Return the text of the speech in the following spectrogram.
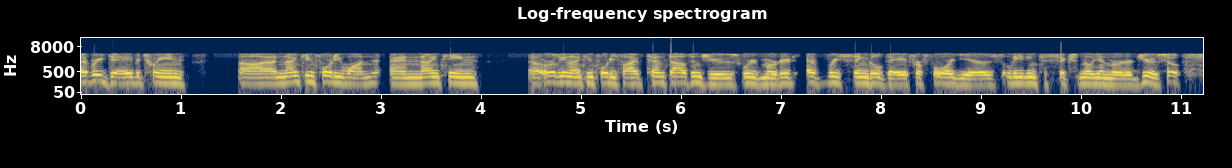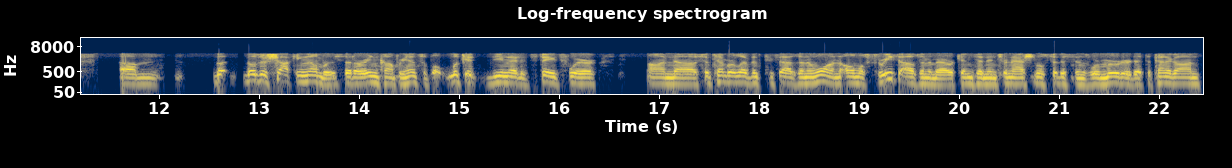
every day between 1941 uh, and 19 uh, early 1945, 10,000 Jews were murdered every single day for four years, leading to six million murdered Jews. So. Um, th- those are shocking numbers that are incomprehensible. Look at the United States, where on uh, September 11th, 2001, almost 3,000 Americans and international citizens were murdered at the Pentagon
